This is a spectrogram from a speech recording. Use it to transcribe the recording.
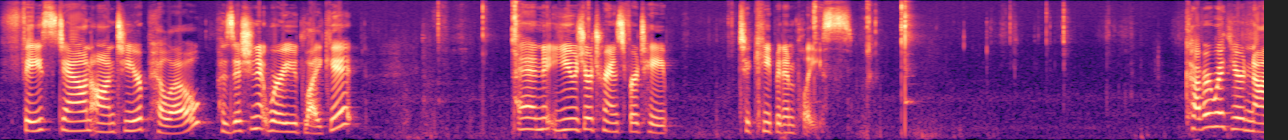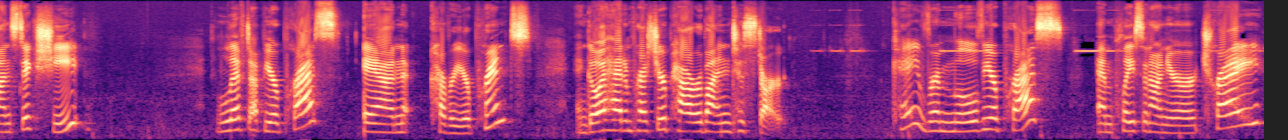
face down onto your pillow, position it where you'd like it, and use your transfer tape to keep it in place. Cover with your nonstick sheet. Lift up your press and cover your print and go ahead and press your power button to start. Okay, remove your press and place it on your tray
